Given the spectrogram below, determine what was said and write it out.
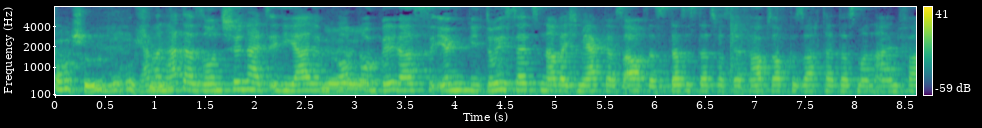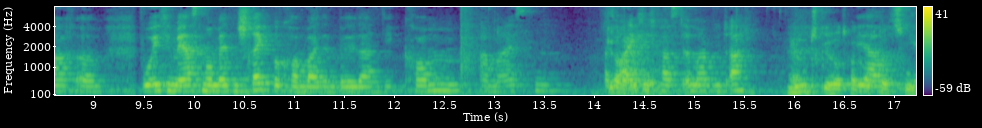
oh schön, oh, schön. Ja, man hat da so ein Schönheitsideal im Ja, Kopf ja. und will das irgendwie durchsetzen, aber ich merke das auch. Das, das ist das, was der Farbs auch gesagt hat, dass man einfach, ähm, wo ich im ersten Moment einen Schreck bekomme bei den Bildern, die kommen am meisten, also Genau. eigentlich fast immer gut an. Mut gehört halt auch dazu.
